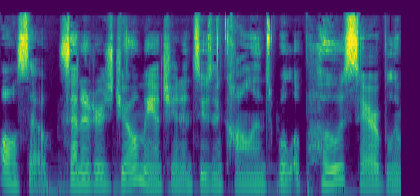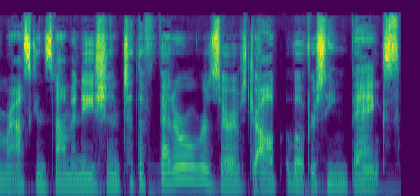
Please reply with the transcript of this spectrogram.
Also, Senators Joe Manchin and Susan Collins will oppose Sarah Bloom Raskin's nomination to the Federal Reserve's job of overseeing banks.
